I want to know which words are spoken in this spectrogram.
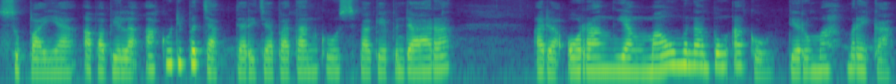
supaya apabila aku dipecat dari jabatanku sebagai bendahara, ada orang yang mau menampung aku di rumah mereka.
